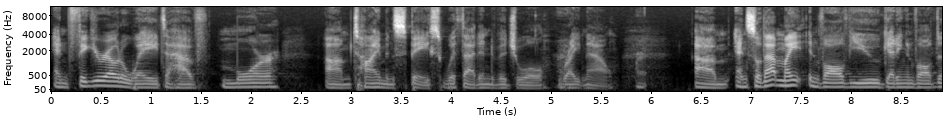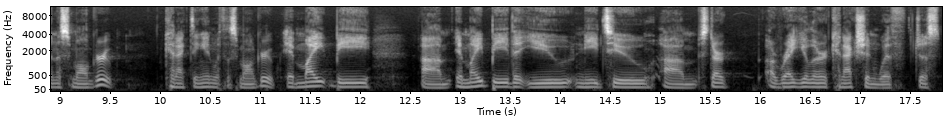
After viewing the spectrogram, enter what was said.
and figure out a way to have more um, time and space with that individual right, now. Right. Um, and so that might involve you getting involved in a small group, connecting in with a small group. It might be, um, it might be that you need to um, start a regular connection with just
